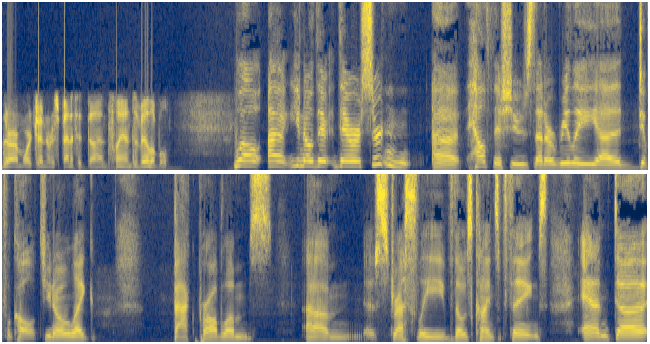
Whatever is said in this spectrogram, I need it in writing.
there are more generous benefit plans available. Well, uh, you know, there there are certain uh, health issues that are really uh, difficult. You know, like back problems, um, stress leave, those kinds of things. And uh,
